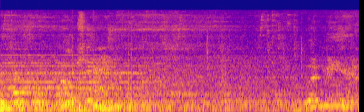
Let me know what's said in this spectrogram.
Okay. Let me in.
